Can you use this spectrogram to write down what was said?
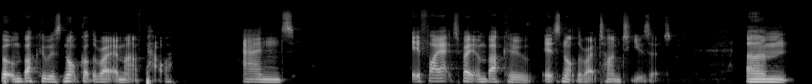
but Mbaku has not got the right amount of power, and if I activate Mbaku, it's not the right time to use it. Um,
